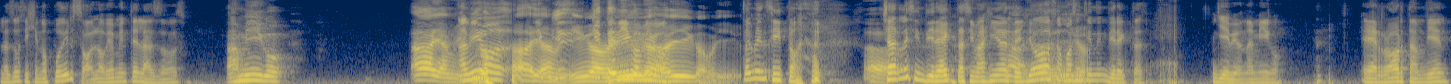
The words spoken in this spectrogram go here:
las dos. Dije, no puedo ir solo, obviamente las dos. Amigo. Ay, amigo. Amigo, Ay, ¿qué- amigo. qué te digo, amigo? Amigo, amigo. Estoy mencito. Ah. Charles indirectas, imagínate. Ay, Yo jamás entiendo indirectas. Lleve a un amigo. Error también.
